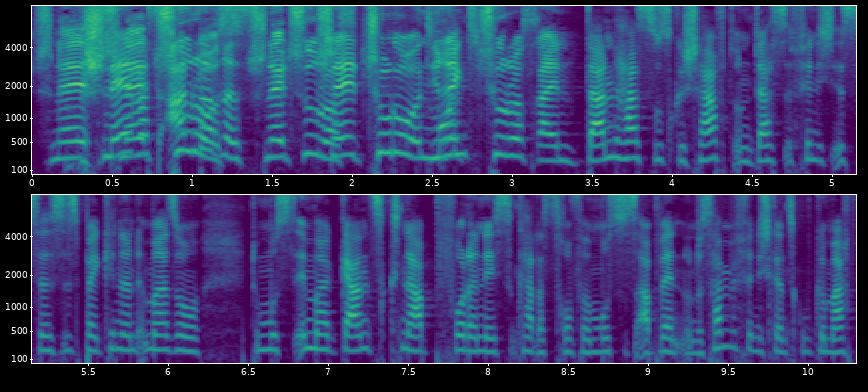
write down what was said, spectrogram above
Schnell, Schnell was Churros, anderes. Schnell Churros. schnell Churro den Direkt Mund, Churros rein. dann hast du es geschafft. Und das finde ich, ist, das ist bei Kindern immer so, du musst immer ganz knapp vor der nächsten Katastrophe, musst es abwenden. Und das haben wir, finde ich, ganz gut gemacht,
